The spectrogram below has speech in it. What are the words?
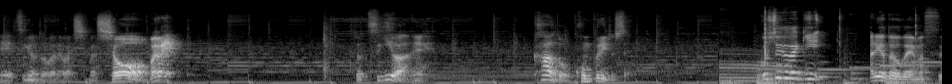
えー、次の動画でお会いしましょう。バイバイ。次はねカードをコンプリートしたい。ご視聴いただきありがとうございます。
